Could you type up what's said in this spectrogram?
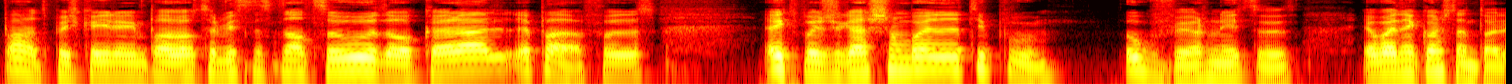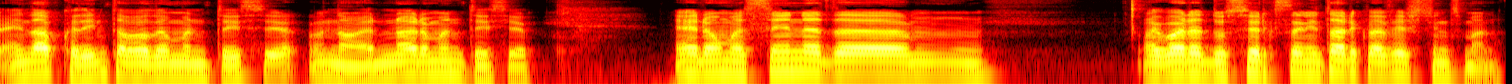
pá, depois caírem para o Serviço Nacional de Saúde ou caralho, é pá, foda-se. É que depois os gajos são boeda, tipo, o governo e tudo. É bem constante. Olha, ainda há bocadinho estava a ler uma notícia. Não, não era uma notícia. Era uma cena da. Hum, agora do cerco sanitário que vai haver este fim de semana.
